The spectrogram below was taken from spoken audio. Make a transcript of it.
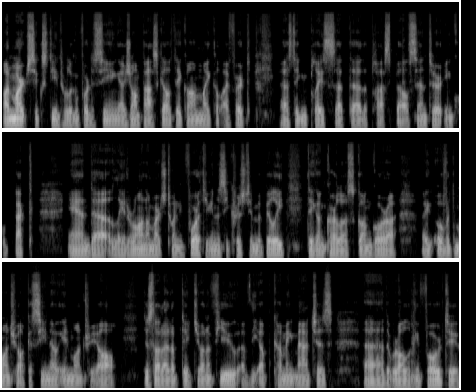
on March 16th, we're looking forward to seeing uh, Jean Pascal take on Michael Eifert as taking place at uh, the Place Bell Center in Quebec. And uh, later on, on March 24th, you're going to see Christian Mbilli take on Carlos Gongora uh, over at the Montreal Casino in Montreal. Just thought I'd update you on a few of the upcoming matches uh, that we're all looking forward to.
